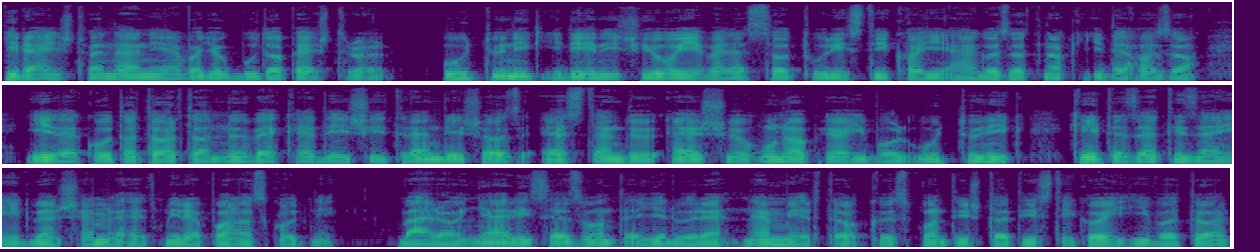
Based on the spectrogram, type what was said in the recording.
Király István Dániel vagyok Budapestről. Úgy tűnik idén is jó éve lesz a turisztikai ágazatnak idehaza. Évek óta tart a növekedési trend, és az esztendő első hónapjaiból úgy tűnik 2017-ben sem lehet mire panaszkodni. Bár a nyári szezont egyelőre nem mérte a központi statisztikai hivatal,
